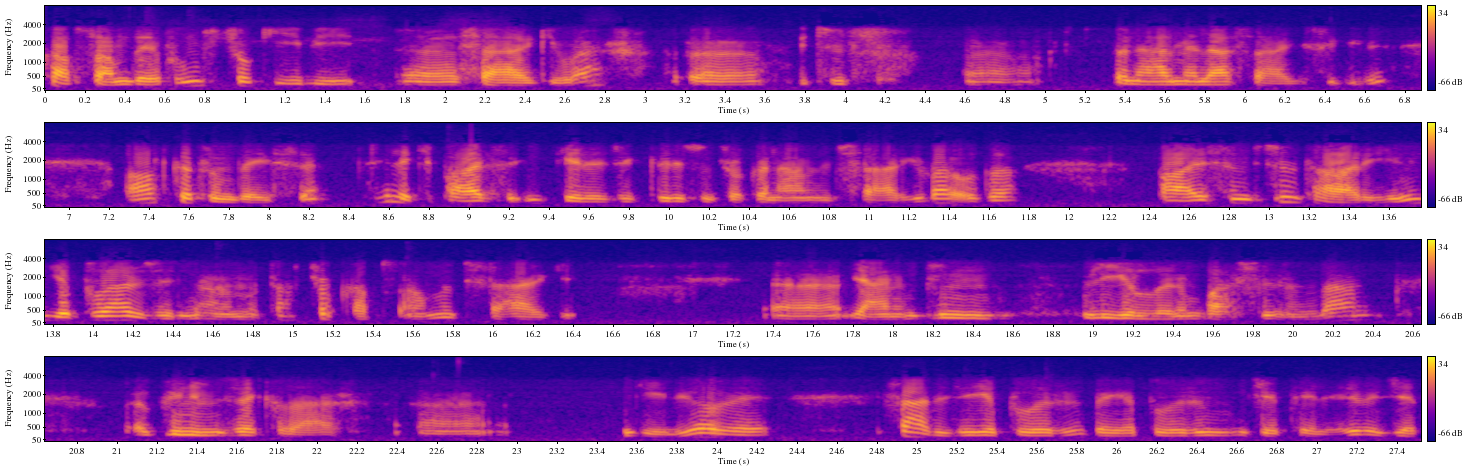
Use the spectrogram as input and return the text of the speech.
kapsamda yapılmış çok iyi bir e, sergi var. E, bir tür e, önermeler sergisi gibi. Alt katında ise hele ki Paris'e ilk gelecekleri için çok önemli bir sergi var. O da Paris'in bütün tarihini yapılar üzerine anlatan çok kapsamlı bir sergi. Ee, yani binli yılların başlarından günümüze kadar e, geliyor ve sadece yapıları ve yapıların cepheleri ve cep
